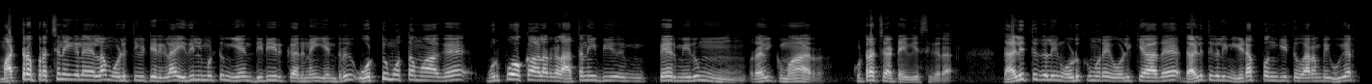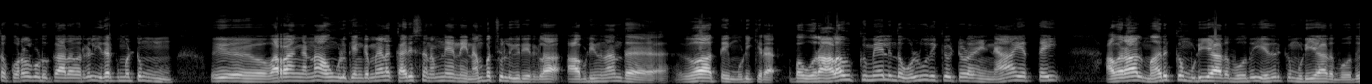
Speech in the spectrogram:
மற்ற பிரச்சனைகளை எல்லாம் ஒழித்து விட்டீர்களா? இதில் மட்டும் ஏன் திடீர் கருணை என்று ஒட்டுமொத்தமாக முற்போக்காளர்கள் அத்தனை பீ- பேர் மீதும் ரவிக்குமார் குற்றச்சாட்டை வீசுகிறார். தலித்துகளின் ஒடுக்குமுறை ஒழிக்காத தலித்துகளின் இடப்பங்கீட்டு வரம்பை உயர்த்த குரல் கொடுக்காதவர்கள் இதற்கு மட்டும் வர்றாங்கன்னா அவங்களுக்கு எங்கள் மேலே கரிசனம்னு என்னை நம்ப சொல்லுகிறீர்களா? அப்படின்னு தான் இந்த விவாதத்தை முடிக்கிறார். இப்போ ஒரு அளவுக்கு மேல் இந்த உள்ஒதுக்கீட்டுடைய நியாயத்தை அவரால் மறுக்க முடியாத போது எதிர்க்க முடியாத போது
